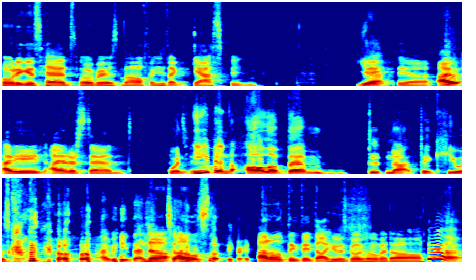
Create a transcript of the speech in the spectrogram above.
holding his hands over his mouth, and he's like gasping. Yeah. yeah. I, I mean, I understand. When too. even all of them did not think he was going to go. I mean, that No, should I tell you don't- something right I don't think they thought he was going home at all. Yeah.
